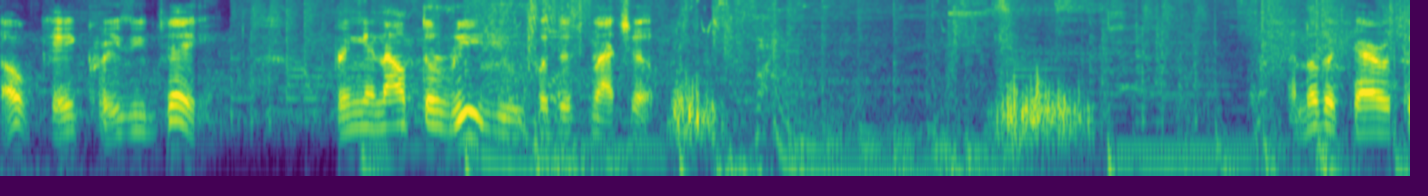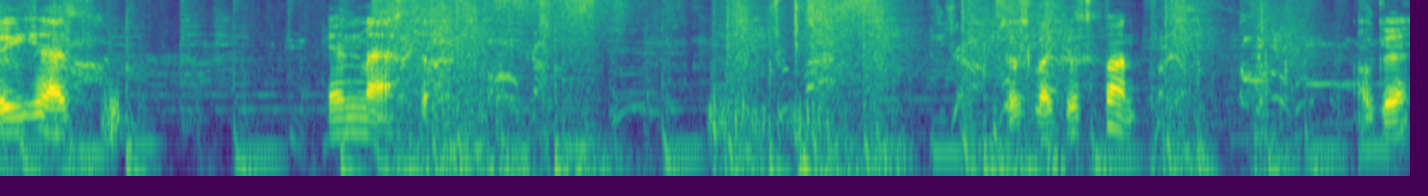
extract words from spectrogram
Okay, Crazy J. Bringing out the Ryu for this matchup. Another character he has in Master. Just like his son. Okay.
